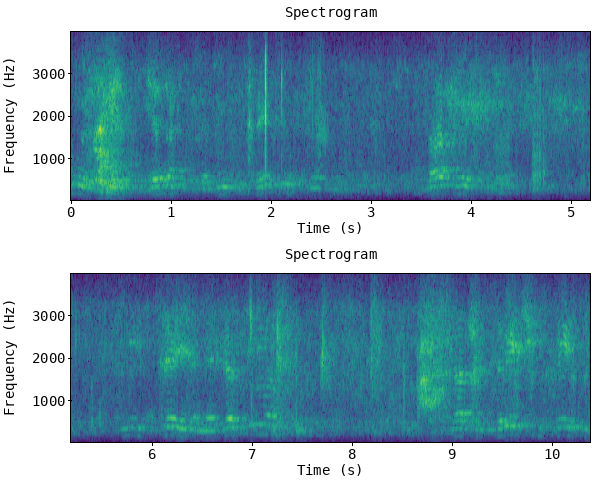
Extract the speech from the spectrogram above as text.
drugoj je jednak za drugu petu, dakle, i C je negativan, znači treći, peti,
